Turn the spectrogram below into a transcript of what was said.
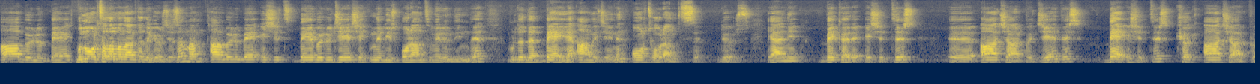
A bölü B, bunu ortalamalarda da göreceğiz ama A bölü B eşit B bölü C şeklinde bir orantı verildiğinde burada da B'ye A ve C'nin orta orantısı diyoruz. Yani B kare eşittir e, A çarpı C'dir. B eşittir kök A çarpı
